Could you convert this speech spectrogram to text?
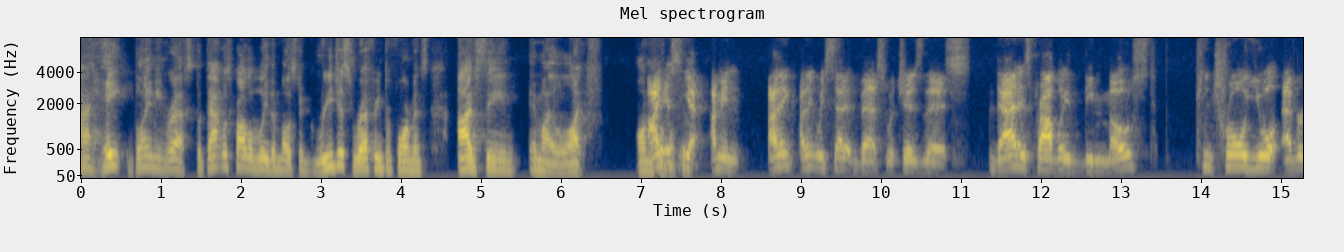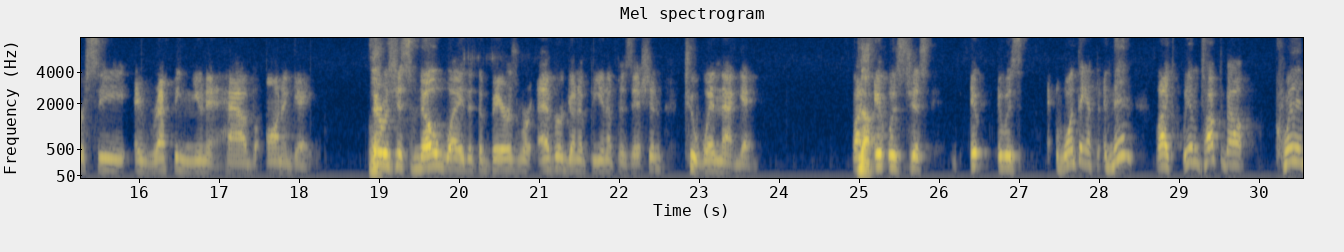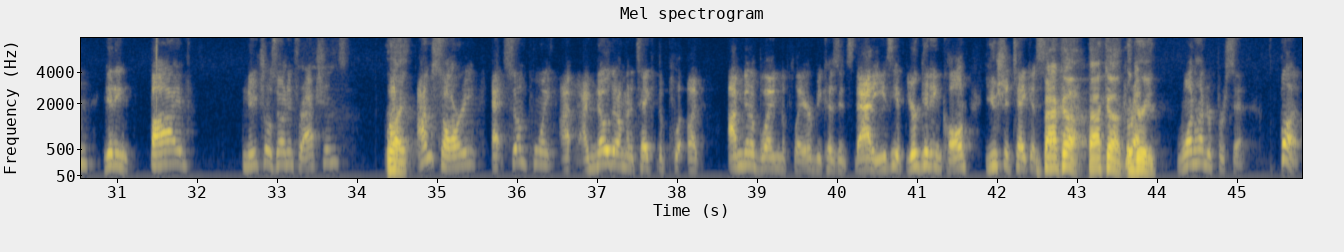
I hate blaming refs, but that was probably the most egregious refing performance I've seen in my life. On the I just field. yeah, I mean, I think I think we said it best, which is that that is probably the most control you will ever see a refing unit have on a game. Yeah. There was just no way that the Bears were ever going to be in a position to win that game. Like No. it was just it it was one thing after and then like we haven't talked about Quinn getting five neutral zone infractions. Like, right. I'm sorry. At some point, I, I know that I'm going to take the pl- like I'm going to blame the player because it's that easy. If you're getting called, you should take a Back up, back up. Correct. Agreed. one hundred percent. But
